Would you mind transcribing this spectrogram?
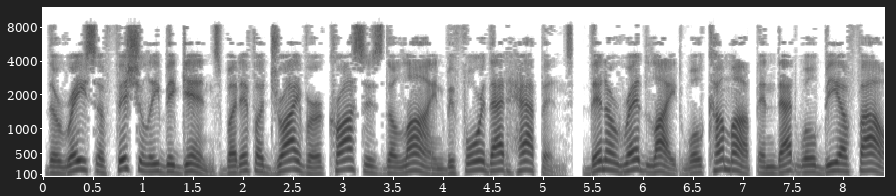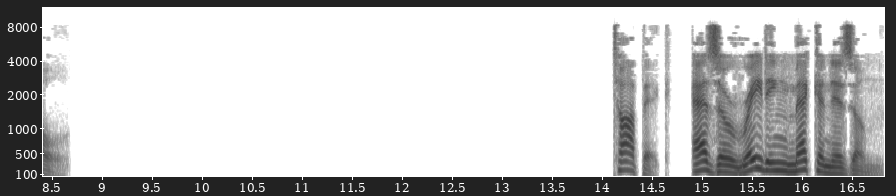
the race officially begins but if a driver crosses the line before that happens, then a red light will come up and that will be a foul. as a rating mechanism.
